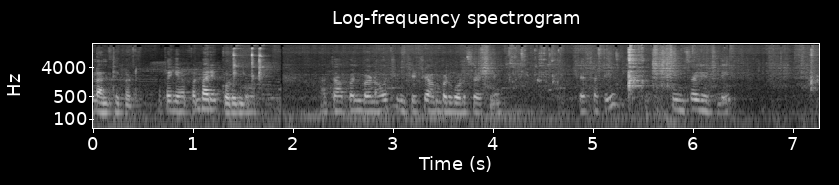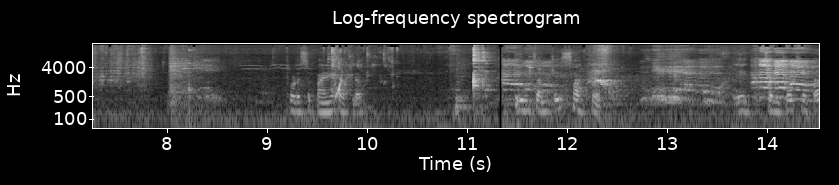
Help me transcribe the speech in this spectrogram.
लाल तिखट. आता हे आपण बारीक करून घेऊ. आता आपण बनवू चिंचेची आंबट गोड चटणी. त्यासाठी चिंच घेतली. थोडंसं पाणी टाकलं. तीन चमचे साखर. एक चमचा छोटा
